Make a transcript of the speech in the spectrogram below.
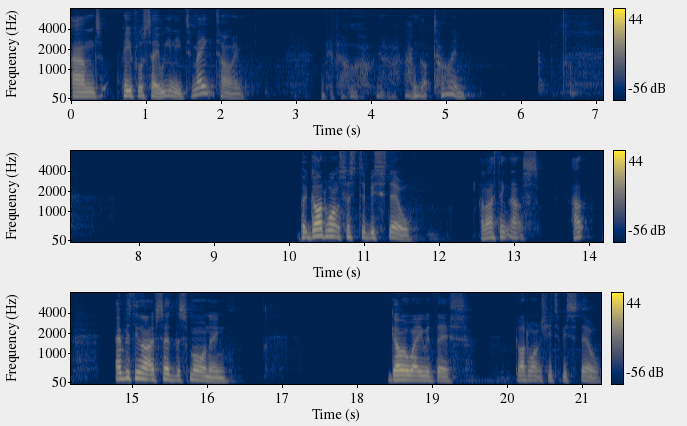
And people say, you need to make time. And people, oh, I haven't got time. But God wants us to be still. And I think that's uh, everything that I've said this morning. Go away with this. God wants you to be still.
